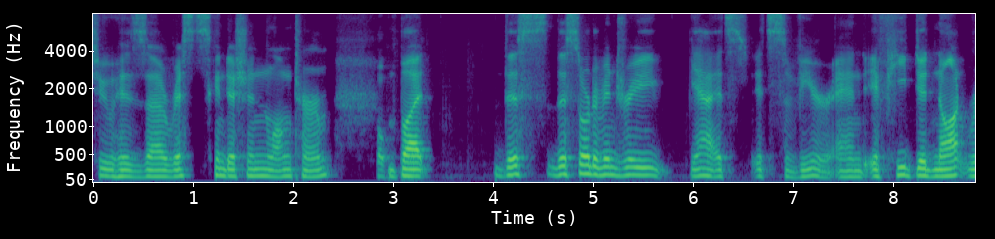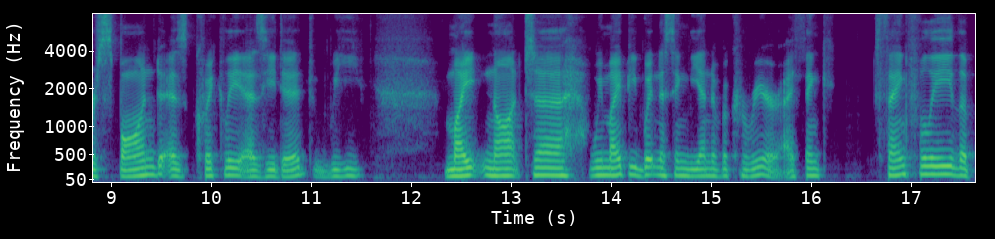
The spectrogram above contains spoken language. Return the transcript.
to his uh, wrists condition long term. Oh. But this this sort of injury, yeah, it's it's severe. And if he did not respond as quickly as he did, we might not uh, we might be witnessing the end of a career. I think thankfully the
